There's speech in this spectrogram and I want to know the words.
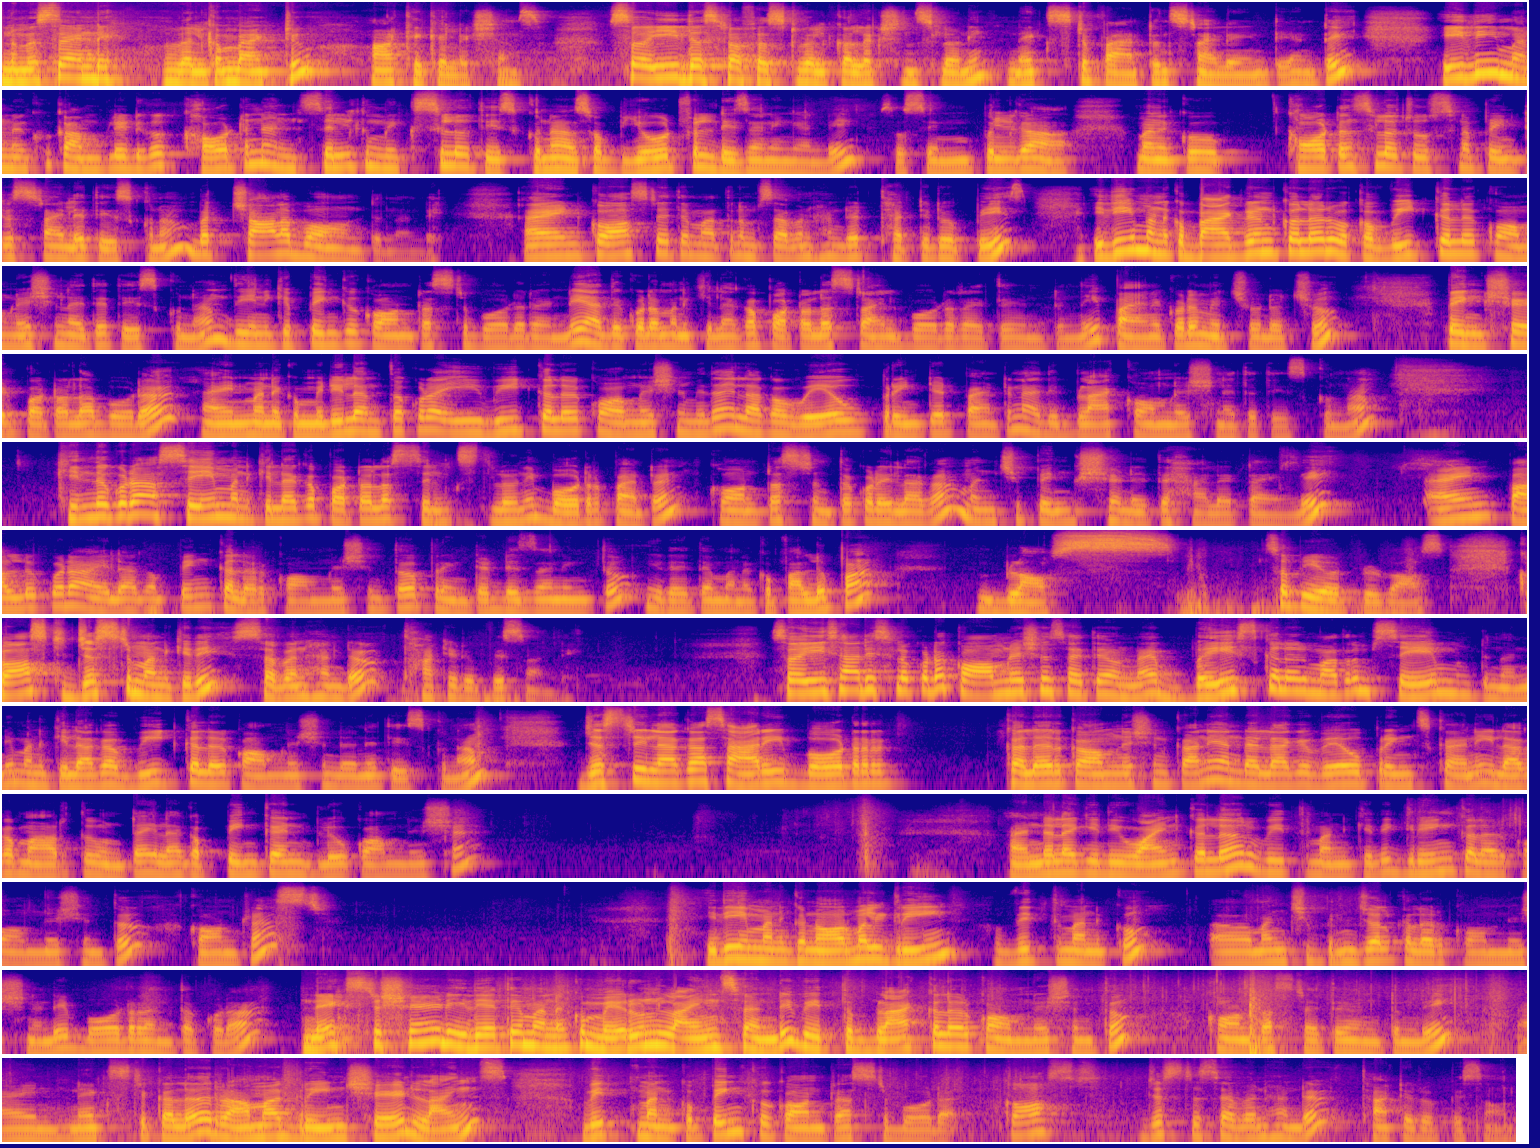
నమస్తే అండి. Welcome back to RK collections so ఈ దసరా ఫెస్టివల్ కలెక్షన్స్లోని నెక్స్ట్ ప్యాటర్న్ స్టైల్ ఏంటి అంటే ఇది మనకు కంప్లీట్గా కాటన్ అండ్ సిల్క్ మిక్స్లో తీసుకున్న సో బ్యూటిఫుల్ డిజైనింగ్ అండి. సో సింపుల్గా మనకు కాటన్స్లో చూస్తున్న ప్రింటర్ స్టైలే తీసుకున్నాం. బట్ చాలా బాగుంటుందండి. అండ్ కాస్ట్ అయితే మాత్రం సెవెన్ హండ్రెడ్ థర్టీ రూపీస్. ఇది మనకు బ్యాక్గ్రౌండ్ కలర్ ఒక వీట్ కలర్ కాంబినేషన్ అయితే తీసుకున్నాం. దీనికి పింక్ కాంట్రాస్ట్ బోర్డర్ అండి. అది కూడా మనకి ఇలాగ పటోలా స్టైల్ బోర్డర్ అయితే ఉంటుంది. పైన కూడా మీరు చూడొచ్చు. Pink shade patola border. And మనకు మిడిల్ అంతా కూడా ఈ వీట్ కలర్ కాంబినేషన్ మీద ఇలాగ వేవ్ ప్రింటెడ్ ప్యాంటర్న్ అది బ్లాక్ కాంబినేషన్ అయితే తీసుకున్నాం. కింద కూడా సేమ్ మనకి ఇలాగ పటోలా సిల్క్స్లోని బోర్డర్ ప్యాటర్న్ కాంట్రాస్ట్ అంతా కూడా ఇలాగా మంచి పింక్ షేడ్ అయితే హైలైట్ అయింది. అండ్ పళ్ళు కూడా ఇలాగ పింక్ కలర్ కాంబినేషన్తో ప్రింటెడ్ డిజైనింగ్తో ఇదైతే మనకు పళ్ళు పా blouse so beautiful blouse cost just మనకి ఇది సెవెన్ హండ్రెడ్ థర్టీ రూపీస్ అండి. సో ఈ శారీస్లో కూడా కాంబినేషన్స్ అయితే ఉన్నాయి. బేస్ కలర్ మాత్రం సేమ్ ఉంటుందండి. మనకి ఇలాగా వీట్ కలర్ కాంబినేషన్లోనే తీసుకున్నాం. జస్ట్ ఇలాగా శారీ బోర్డర్ కలర్ కాంబినేషన్ కానీ అండ్ అలాగే వేవ్ ప్రింట్స్ కానీ ఇలాగ మారుతూ ఉంటాయి. ఇలాగ pink and blue combination. And అలాగే ఇది వైన్ కలర్ విత్ మనకి ఇది గ్రీన్ కలర్ కాంబినేషన్తో కాంట్రాస్ట్. ఇది మనకు నార్మల్ గ్రీన్ విత్ మనకు మంచి బ్రింజల్ కలర్ కాంబినేషన్ అండి బార్డర్ అంతా కూడా. నెక్స్ట్ షేడ్ ఇదైతే మనకు మెరూన్ లైన్స్ అండి విత్ బ్లాక్ కలర్ కాంబినేషన్తో కాంట్రాస్ట్ అయితే ఉంటుంది. And next colour Rama green shade lines with మనకు pink contrast border cost just seven hundred thirty rupees only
